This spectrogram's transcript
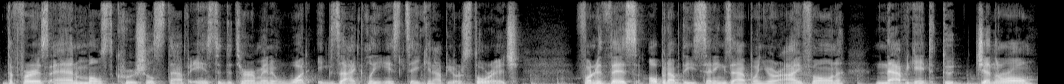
The first and most crucial step is to determine what exactly is taking up your storage. For this, open up the Settings app on your iPhone, navigate to General,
